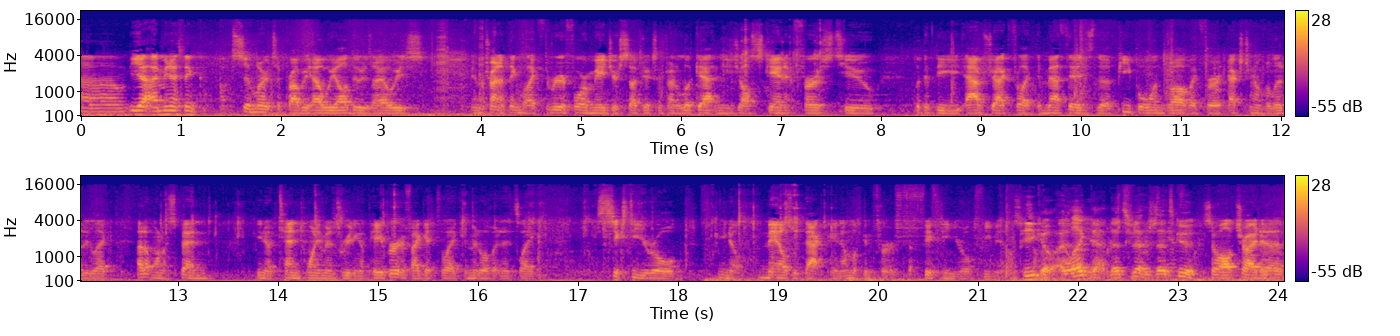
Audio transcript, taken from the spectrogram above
Um, yeah, I mean, I think similar to probably how we all do it is I always am trying to think of like three or four major subjects I'm trying to look at, and you I'll scan it first to look at the abstract for like the methods, the people involved, like for external validity. Like I don't want to spend, you know, 10, 20 minutes reading a paper if I get to like the middle of it and it's like 60 year old, you know, males with back pain. I'm looking for 15 year old females. Pico, I like that. That's that's good. So I'll try to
